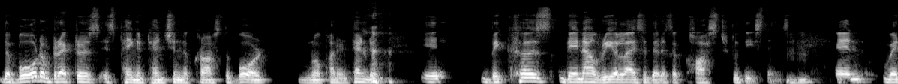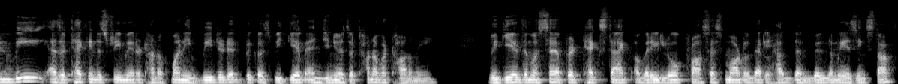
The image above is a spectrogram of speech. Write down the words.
the board of directors is paying attention across the board, no pun intended, it, because they now realize that there is a cost to these things. Mhm. And when we, as a tech industry, made a ton of money, we did it because we gave engineers a ton of autonomy. We gave them a separate tech stack, a very low process model that'll help them build amazing stuff.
